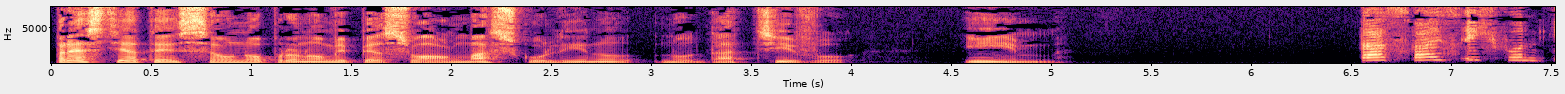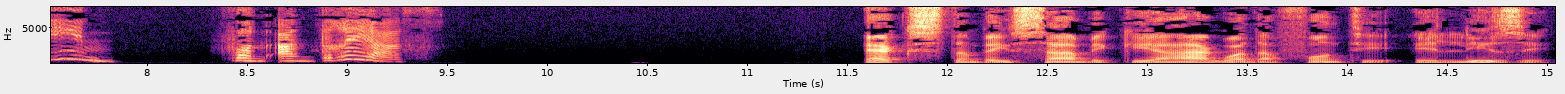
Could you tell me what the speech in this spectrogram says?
Preste atenção no pronome pessoal masculino no dativo, ihm. Das weiß ich von ihm, von Andreas. X também sabe que a água da fonte Elise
